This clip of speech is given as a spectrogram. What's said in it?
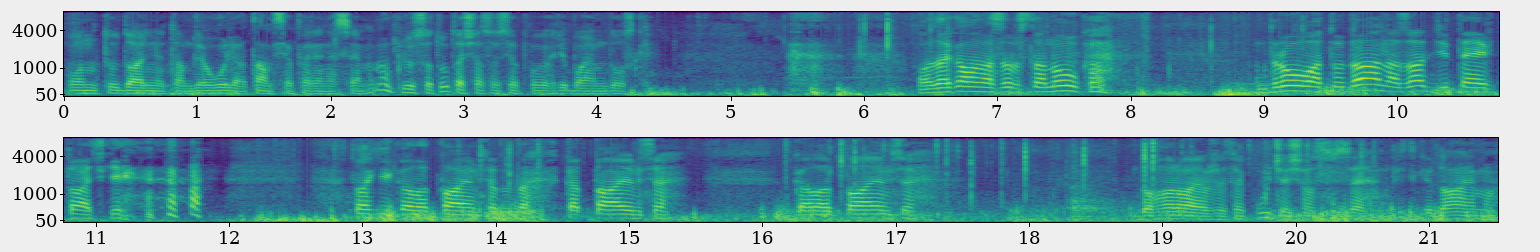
вон ту дальню, там де Оля, там ще перенесемо. Ну, плюс отут, а зараз ось повигрібаємо доски. Ось така у нас обстановка. Дрова туди, назад дітей в тачки. Так і калатаємося тут, катаємося, калатаємося. Догорає вже ця куча, зараз все підкидаємо,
